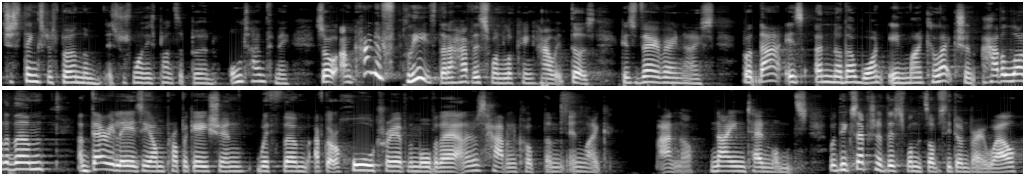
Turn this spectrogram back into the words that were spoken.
just things just burn them. It's just one of these plants that burn all the time for me. So I'm kind of pleased that I have this one looking how it does It's very, very nice. But that is another one in my collection. I have a lot of them. I'm very lazy on propagation with them. I've got a whole tray of them over there and I just haven't cut them in like, I don't know, nine, ten months. With the exception of this one that's obviously done very well.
